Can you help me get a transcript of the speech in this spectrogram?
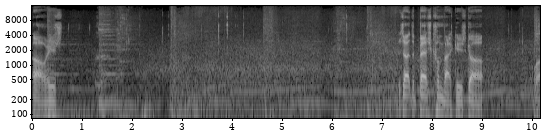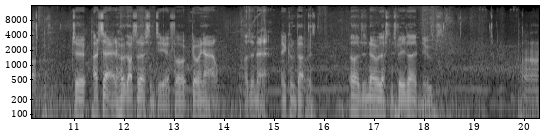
Oh, he's. Is that the best comeback he's got? What? To I said, I hope that's a lesson to you for going out as a net. And he comes back with, oh, there's no lessons for you learnt, noobs. Uh,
